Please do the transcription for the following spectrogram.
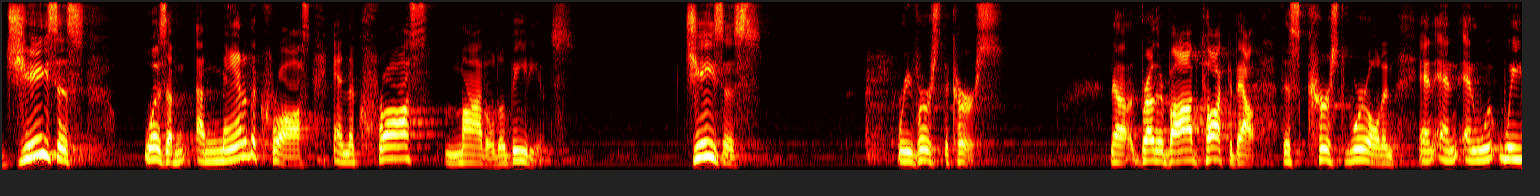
Jesus was a, a man of the cross, and the cross modeled obedience. Jesus reversed the curse. Now, Brother Bob talked about this cursed world, and, and, and, and we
